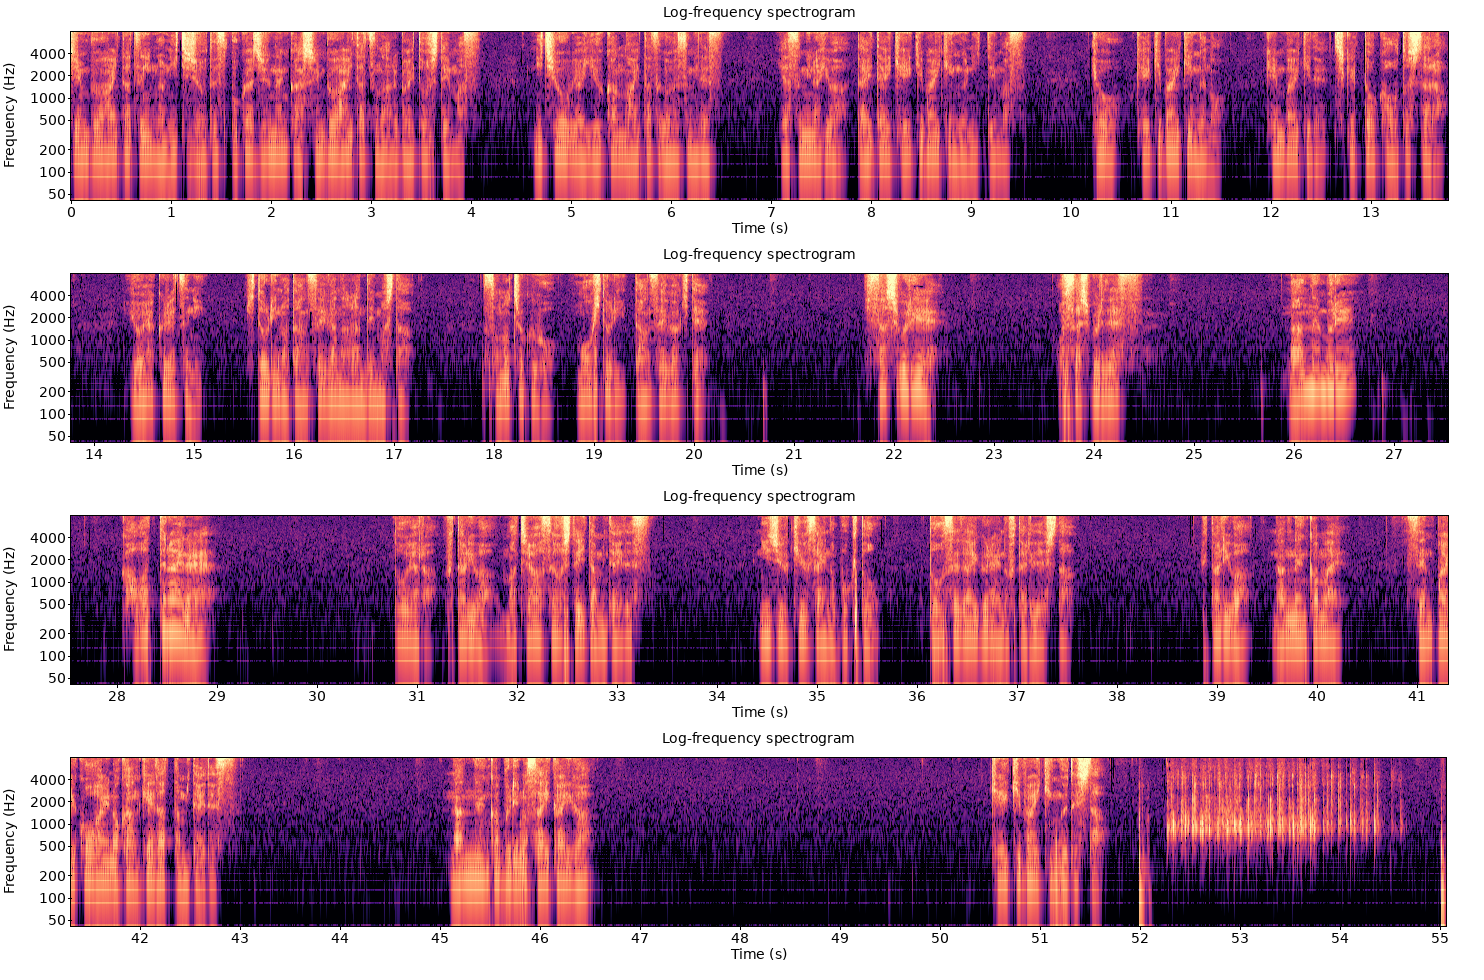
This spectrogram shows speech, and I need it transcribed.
新聞配達員の日常です。僕は10年間新聞配達のアルバイトをしています。日曜日は夕刊の配達がお休みです。休みの日はだいたいケーキバイキングに行っています。今日ケーキバイキングの券売機でチケットを買おうとしたら予約列に一人の男性が並んでいました。その直後もう一人男性が来て「久しぶり。お久しぶりです。何年ぶり？変わってないね。どうやら2人は待ち合わせをしていたみたいです。29歳の僕と同世代ぐらいの2人でした。2人は何年か前先輩後輩の関係だったみたいです。何年かぶりの再会がケーキバイキングでした。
